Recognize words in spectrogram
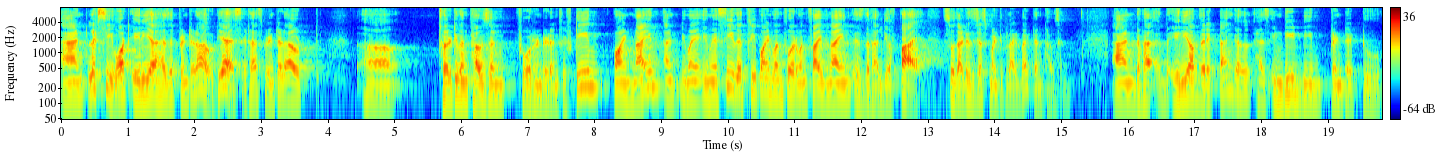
And let us see what area has it printed out. Yes, it has printed out uh, 31,415.9 and you may you may see that 3.14159 is the value of pi. So that is just multiplied by 10,000 and the, the, area of the rectangle has indeed been printed to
